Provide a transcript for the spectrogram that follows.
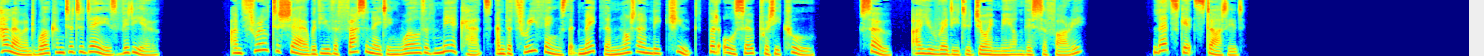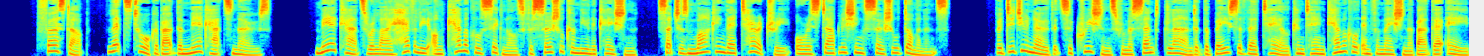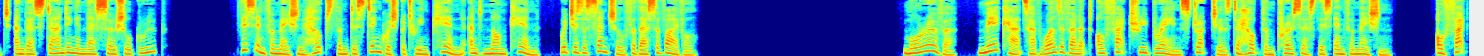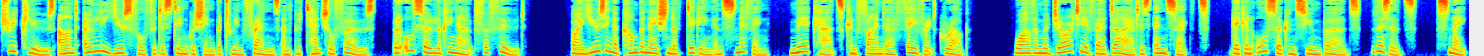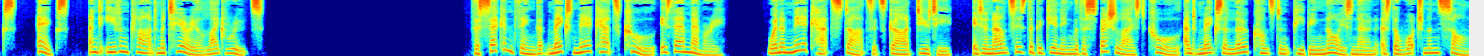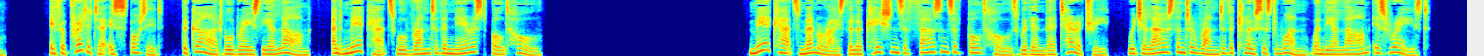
Hello and welcome to today's video. I'm thrilled to share with you the fascinating world of meerkats and the three things that make them not only cute but also pretty cool. So, are you ready to join me on this safari? Let's get started. First up, let's talk about the meerkat's nose. Meerkats rely heavily on chemical signals for social communication, such as marking their territory or establishing social dominance. But did you know that secretions from a scent gland at the base of their tail contain chemical information about their age and their standing in their social group? This information helps them distinguish between kin and non kin, which is essential for their survival. Moreover, Meerkats have well developed olfactory brain structures to help them process this information. Olfactory clues aren't only useful for distinguishing between friends and potential foes, but also looking out for food. By using a combination of digging and sniffing, meerkats can find their favorite grub. While the majority of their diet is insects, they can also consume birds, lizards, snakes, eggs, and even plant material like roots. The second thing that makes meerkats cool is their memory. When a meerkat starts its guard duty, it announces the beginning with a specialized call and makes a low constant peeping noise known as the watchman's song. If a predator is spotted, the guard will raise the alarm, and meerkats will run to the nearest bolt hole. Meerkats memorize the locations of thousands of bolt holes within their territory, which allows them to run to the closest one when the alarm is raised.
